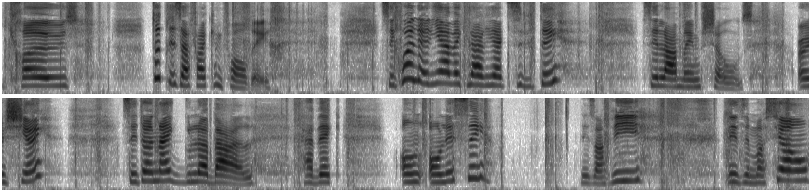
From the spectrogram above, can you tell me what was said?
ils creusent, toutes les affaires qui me font rire. C'est quoi le lien avec la réactivité? C'est la même chose. Un chien, c'est un être global avec, on, on le sait, des envies, des émotions,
